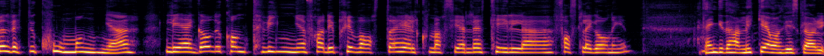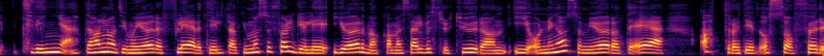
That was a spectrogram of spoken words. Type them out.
Men vet du hvor mange leger du kan tvinge fra de private helkommersielle til fastlegeordningen? Tenker Det handler ikke om at vi skal tvinge, det handler om at vi må gjøre flere tiltak. Vi må selvfølgelig gjøre noe med selve strukturene i ordninga, som gjør at det er attraktivt også for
